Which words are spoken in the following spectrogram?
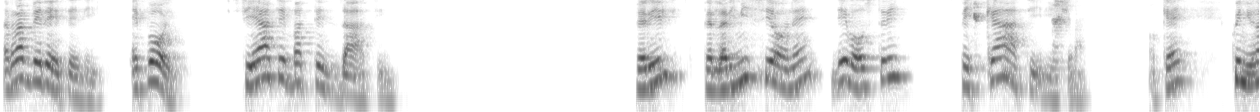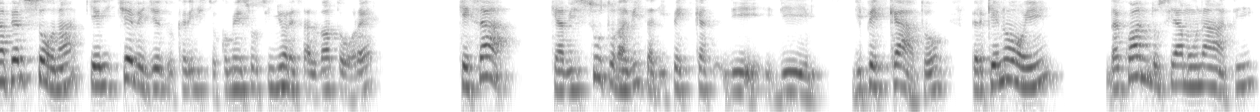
ravvedetevi e poi siate battezzati per, il, per la rimissione dei vostri peccati, dice. Ok? Quindi una persona che riceve Gesù Cristo come suo Signore Salvatore, che sa che ha vissuto una vita di, pecca di, di, di peccato, perché noi, da quando siamo nati,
